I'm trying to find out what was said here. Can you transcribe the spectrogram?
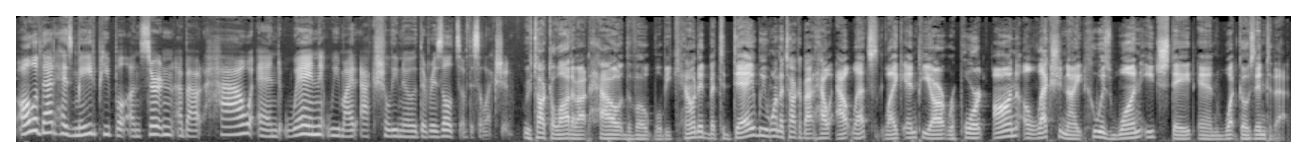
All of that has made people uncertain about how and when we might actually know the results of this election. We've talked a lot about how the vote will be counted, but today we want to talk about how outlets like NPR report on election night who has won each state and what goes into that.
